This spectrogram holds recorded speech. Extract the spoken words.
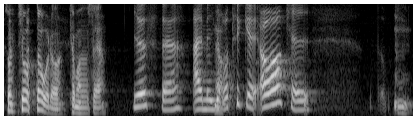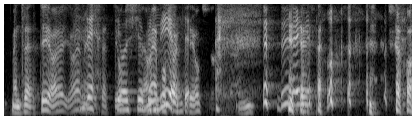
Så 28 år då, kan man säga. just det. Nej, men jag Ja. tycker, ja okej. Men 30, jag, jag är med på 30 också. Jag är med på årsjubileum. 40 också. Du hänger på. Ja,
